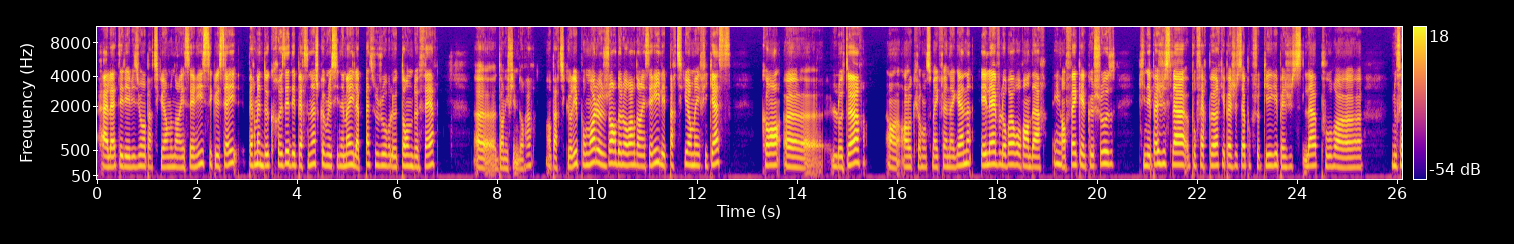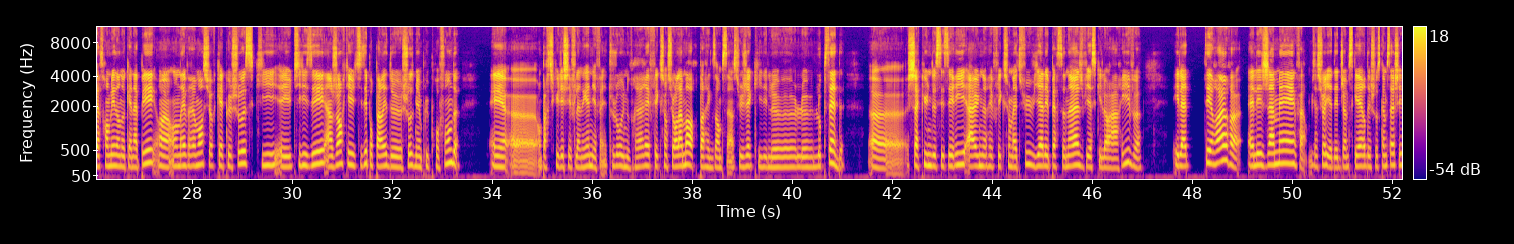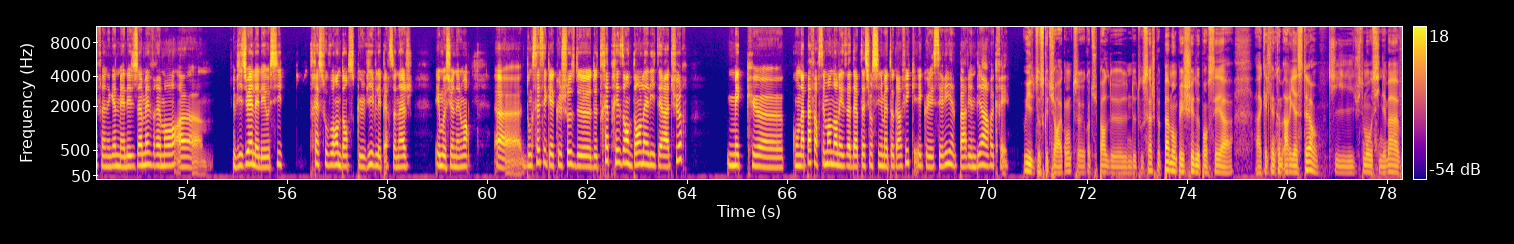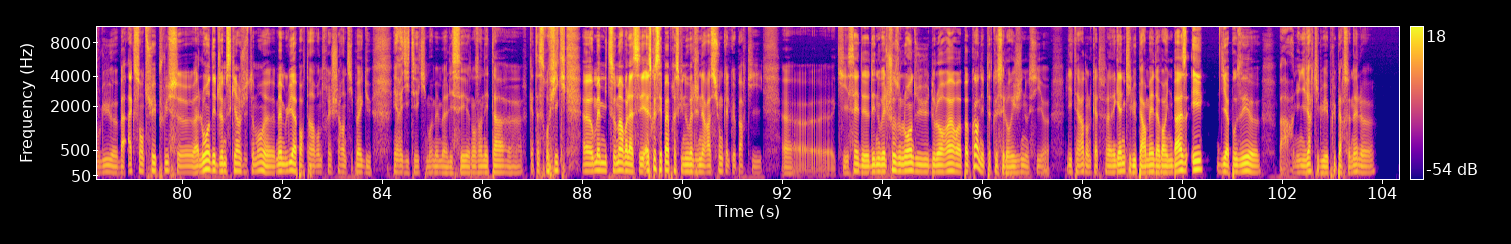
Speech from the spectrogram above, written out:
à la télévision, particulièrement dans les séries, c'est que les séries permettent de creuser des personnages comme le cinéma, il n'a pas toujours le temps de faire dans les films d'horreur en particulier. Pour moi, le genre de l'horreur dans les séries, il est particulièrement efficace quand euh, l'auteur, en, l'occurrence Mike Flanagan, élève l'horreur au rang d'art et en fait quelque chose qui n'est pas juste là pour faire peur, qui n'est pas juste là pour choquer, qui n'est pas juste là pour euh, nous faire trembler dans nos canapés. Euh, on est vraiment sur quelque chose qui est utilisé, un genre qui est utilisé pour parler de choses bien plus profondes et euh, en particulier chez Flanagan, il y a toujours une vraie réflexion sur la mort, par exemple. C'est un sujet qui l'obsède. Euh, chacune de ces séries a une réflexion là-dessus via les personnages, via ce qui leur arrive. Et la terreur, elle est jamais. Enfin, bien sûr, il y a des jumpscares, des choses comme ça chez Flanagan, mais elle est jamais vraiment euh, visuelle. Elle est aussi très souvent dans ce que vivent les personnages émotionnellement. Euh, donc ça, c'est quelque chose de, très présent dans la littérature, mais euh, qu'on n'a pas forcément dans les adaptations cinématographiques et que les séries, elles parviennent bien à recréer. Oui, dans ce que tu racontes, euh, quand tu parles de, tout ça, je peux pas m'empêcher de penser à, quelqu'un comme Ari Aster, qui justement au cinéma a voulu euh, bah, accentuer plus, euh, loin des jumpscares justement, même lui a apporté un vent de fraîcheur un petit peu avec du hérédité qui moi-même a laissé dans un état catastrophique, ou même Midsommar. Voilà, est-ce que c'est pas presque une nouvelle génération quelque part qui qui essaie de, des nouvelles choses loin de l'horreur popcorn? Et peut-être que c'est l'origine aussi littéraire dans le cas de Flanagan qui lui permet d'avoir une base et d'y apposer euh, bah, un univers qui lui est plus personnel. Euh,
